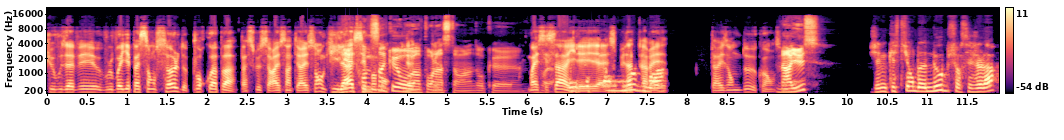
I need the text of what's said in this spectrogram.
que vous avez, vous le voyez passer en solde, pourquoi pas? Parce que ça reste intéressant. Qu'il Il est a à ses moments. 35 Il euros hein, pour l'instant. hein, donc, euh, Ouais, c'est ça. Il est t'as, raison de deux, quoi. Marius? J'ai une question de noob sur ces jeux-là.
